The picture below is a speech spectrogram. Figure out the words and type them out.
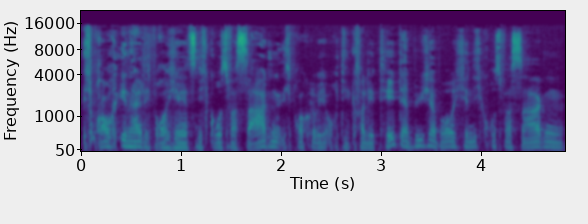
ich brauche inhaltlich brauche ich ja jetzt nicht groß was sagen. Ich brauche glaube ich auch die Qualität der Bücher brauche ich hier nicht groß was sagen.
